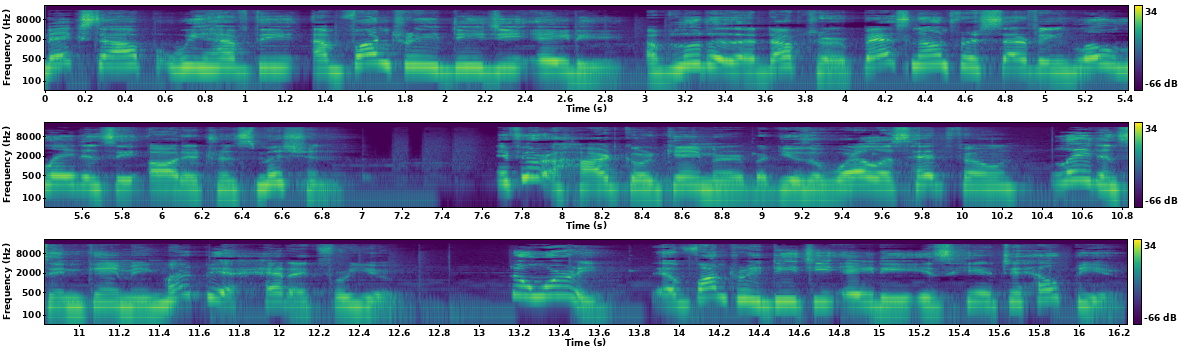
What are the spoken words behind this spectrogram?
Next up, we have the Avantree DG80, a Bluetooth adapter best known for serving low latency audio transmission. If you're a hardcore gamer but use a wireless headphone, latency in gaming might be a headache for you. Don't worry, the Avantree DG80 is here to help you.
